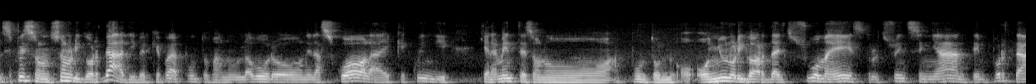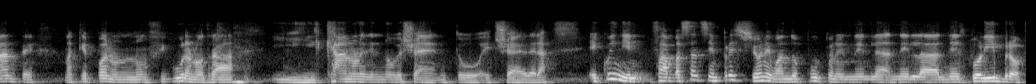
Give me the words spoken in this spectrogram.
spesso non sono ricordati perché poi appunto fanno un lavoro nella scuola e che quindi chiaramente sono appunto ognuno ricorda il suo maestro, il suo insegnante importante, ma che poi non, non figurano tra il canone del Novecento, eccetera. E quindi fa abbastanza impressione quando appunto nel, nel, nel, nel tuo libro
